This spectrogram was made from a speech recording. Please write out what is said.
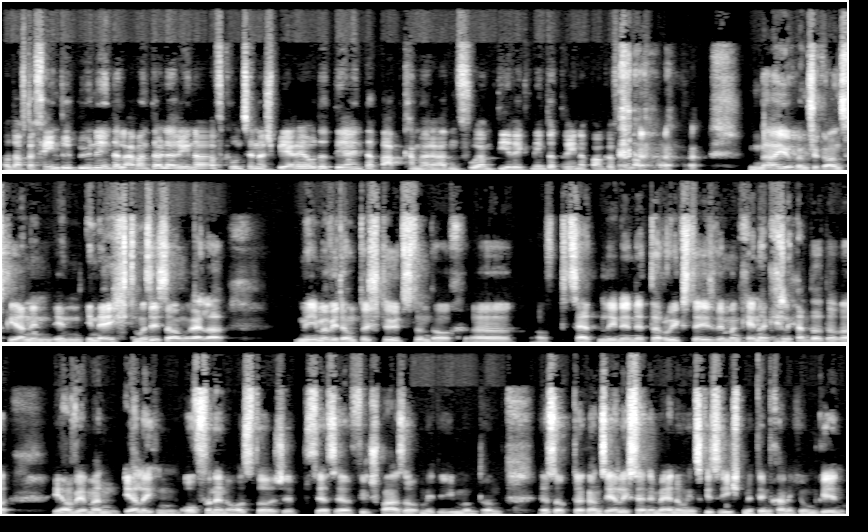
oder auf der Fantribüne in der Lavandal Arena aufgrund seiner Sperre oder der in der Pappkameradenform direkt neben der Trainerbank auf der Laufbahn? Nein, ich habe ihn schon ganz gern in, in, in echt, muss ich sagen, weil er mich immer wieder unterstützt und auch äh, auf der Seitenlinie nicht der ruhigste ist, wie man kennengelernt hat, aber ja, wir haben einen ehrlichen, offenen Austausch. Ich habe sehr, sehr viel Spaß auch mit ihm und, und er sagt da ganz ehrlich seine Meinung ins Gesicht, mit dem kann ich umgehen.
